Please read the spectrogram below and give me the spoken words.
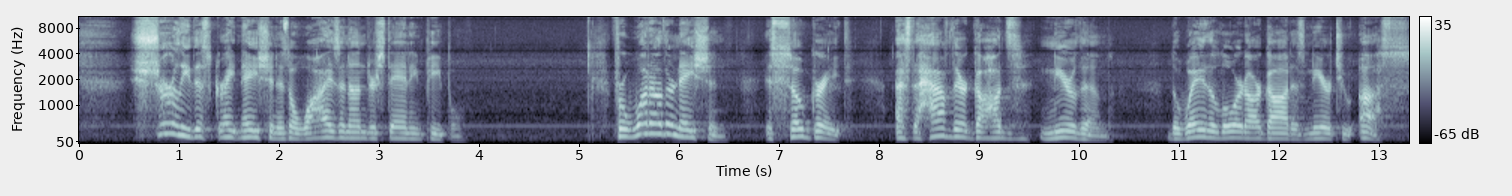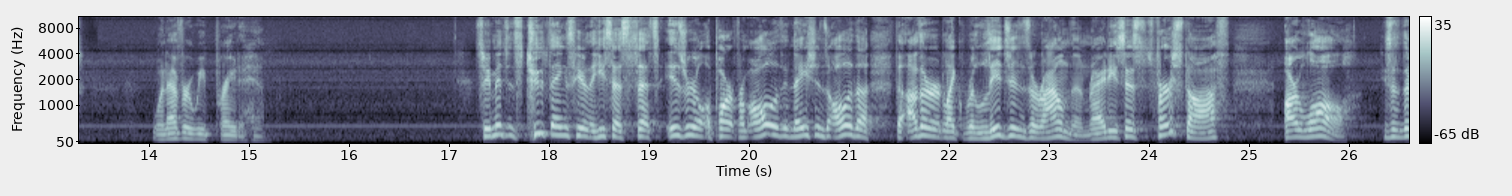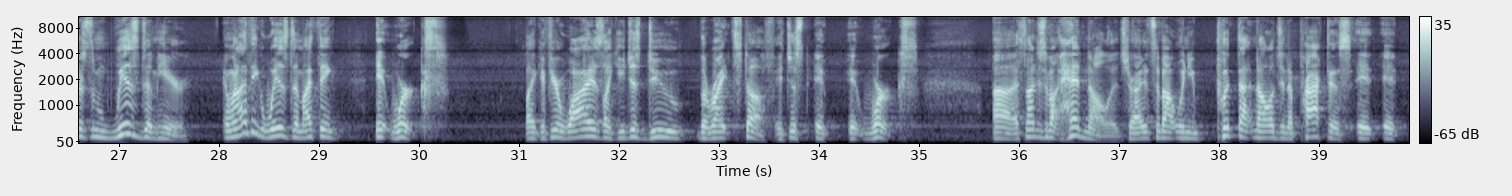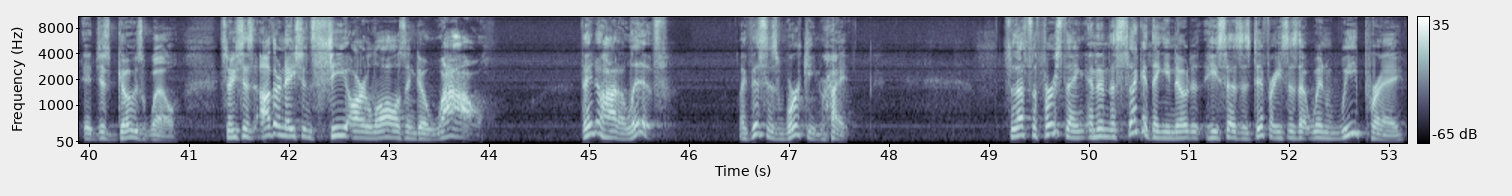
Surely this great nation is a wise and understanding people. For what other nation is so great as to have their gods near them, the way the Lord our God is near to us whenever we pray to him? So he mentions two things here that he says sets Israel apart from all of the nations, all of the, the other like religions around them, right? He says, first off, our law. He says there's some wisdom here. And when I think wisdom, I think it works. Like if you're wise, like you just do the right stuff. It just it it works. Uh, it's not just about head knowledge, right? It's about when you put that knowledge into practice, it it it just goes well. So he says other nations see our laws and go, "Wow, they know how to live. Like this is working right." So that's the first thing. And then the second thing he noted, he says is different. He says that when we pray,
